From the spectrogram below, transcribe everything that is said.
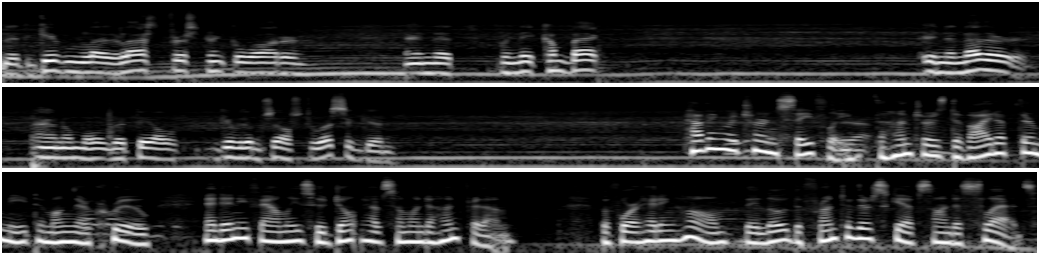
That give them their last first drink of water, and that when they come back in another animal, that they'll give themselves to us again. Having returned safely, the hunters divide up their meat among their crew and any families who don't have someone to hunt for them. Before heading home, they load the front of their skiffs onto sleds,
